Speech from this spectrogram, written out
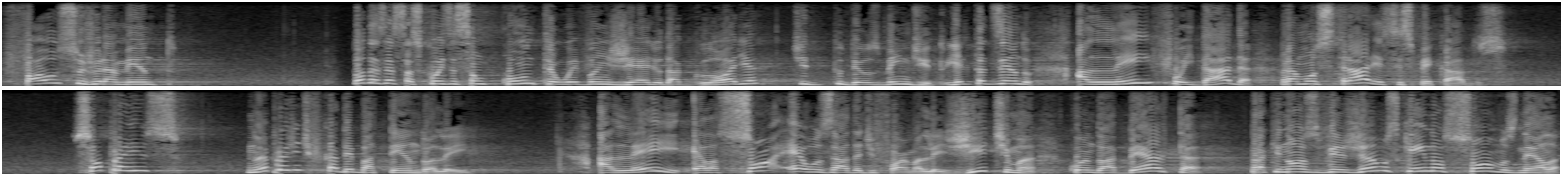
falso juramento Todas essas coisas são contra o evangelho da glória de, do Deus bendito. E ele está dizendo: a lei foi dada para mostrar esses pecados. Só para isso. Não é para a gente ficar debatendo a lei. A lei, ela só é usada de forma legítima quando aberta para que nós vejamos quem nós somos nela.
